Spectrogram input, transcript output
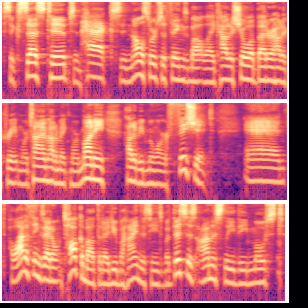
success tips and hacks and all sorts of things about like how to show up better, how to create more time, how to make more money, how to be more efficient. And a lot of things I don't talk about that I do behind the scenes, but this is honestly the most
